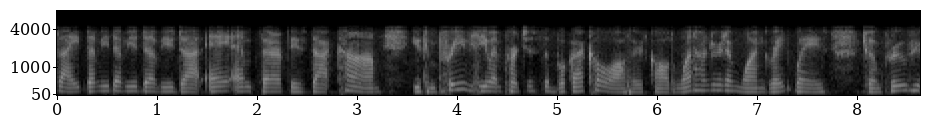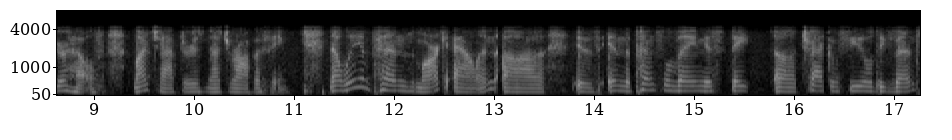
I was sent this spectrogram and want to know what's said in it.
site, www.amtherapies.com, you can preview and purchase the book I co authored called 101 Great Ways to Improve Your Health. My chapter is naturopathy. Now, William Penn's Mark Allen uh, is in the Pennsylvania State uh, track and field events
